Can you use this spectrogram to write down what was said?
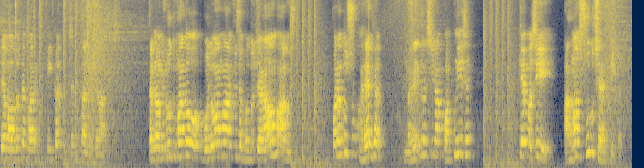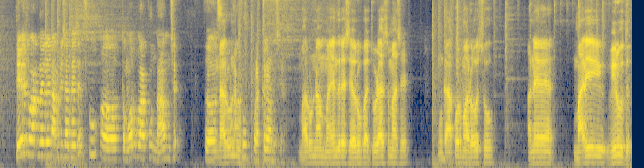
તે બાબતે મારે હકીકત જનતાને જણાવે છે. તેમના વિરુદ્ધમાં તો બોલવામાં આવ્યું છે, બધું જણાવવામાં આવ્યું છે. પરંતુ શું ખરેખર મહેન્દ્રસિંહના પત્ની છે? કે પછી આમાં શું છે હકીકત? તે જ વાતને લઈને આપણી સાથે છે. શું તમારું આખું નામ છે? મારું નામ- આખું પ્રકરણ છે? મારું નામ મહેન્દ્ર છે અરુભા ચુડાસમા છે. હું ડાકોરમાં રહું છું અને મારી વિરુદ્ધ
